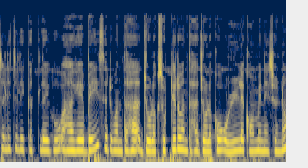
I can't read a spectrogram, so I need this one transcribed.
ಚಳಿ ಚಳಿ ಕತ್ಲೆಗೂ ಹಾಗೆ ಬೇಯಿಸಿರುವಂತಹ ಜೋಳಕ್ಕೆ ಸುಟ್ಟಿರುವಂತಹ ಜೋಳಕ್ಕೂ ಒಳ್ಳೆ ಕಾಂಬಿನೇಷನ್ನು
